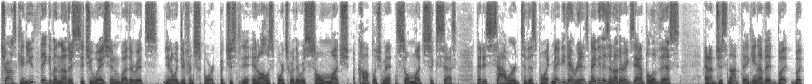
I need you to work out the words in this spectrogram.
Charles, can you think of another situation, whether it's you know a different sport, but just in all the sports where there was so much accomplishment and so much success that is soured to this point? Maybe there is. Maybe there's another example of this, and I'm just not thinking of it. But but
